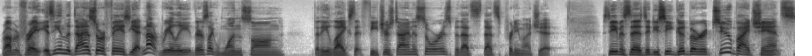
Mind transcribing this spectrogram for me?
Robert Frey, is he in the dinosaur phase yet? Not really. There's like one song that he likes that features dinosaurs, but that's that's pretty much it. Steven says, Did you see Good Burger 2 by chance?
